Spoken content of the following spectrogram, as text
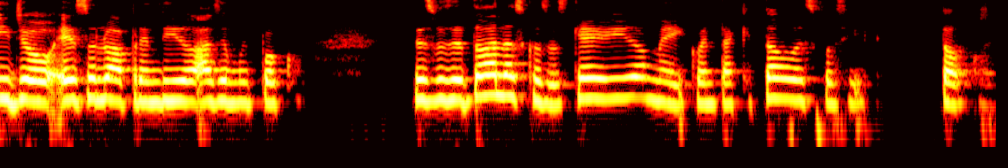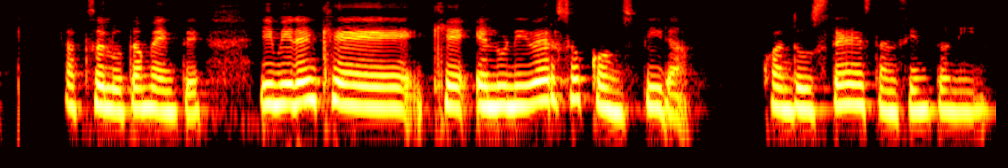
Y yo eso lo he aprendido hace muy poco después de todas las cosas que he vivido, me di cuenta que todo es posible, todo. Absolutamente. Y miren que, que el universo conspira cuando usted está en sintonía.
